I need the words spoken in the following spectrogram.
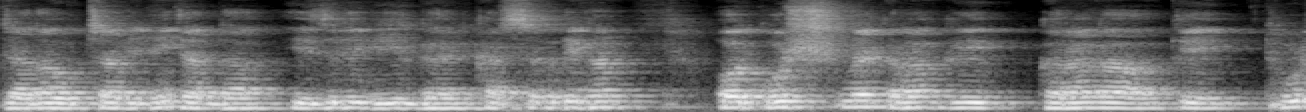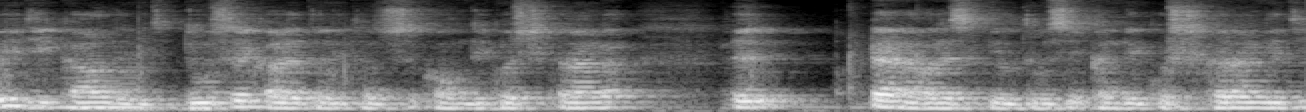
ਜ਼ਿਆਦਾ ਉੱਚਾ ਵੀ ਨਹੀਂ ਜਾਂਦਾ ਈਜ਼ੀਲੀ ਵੀਰ ਗਾਇਨ ਕਰ ਸਕਦੇ ਹਨ। ਔਰ ਕੋਸ਼ਿਸ਼ ਮੈਂ ਕਰਾਂਗੀ, ਕਰਾਂਗਾ ਕਿ ਥੋੜੀ ਜੀ ਕਾਲ ਦੇ ਵਿੱਚ ਦੂਸਰੇ ਕਾਲੇ ਤੋਂ ਵੀ ਤੁਹਾਨੂੰ ਸਿਖਾਉਣ ਦੀ ਕੋਸ਼ਿਸ਼ ਕਰਾਂਗਾ। ਫਿਰ ਭੈਣਾਂ ਵਾਲੇ ਸਕੇਲ ਤੋਂ ਸਿੱਖਣ ਦੀ ਕੋਸ਼ਿਸ਼ ਕਰਾਂਗੇ ਜੀ।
